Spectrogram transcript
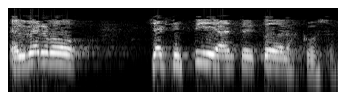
El verbo ya existía antes de todas las cosas.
